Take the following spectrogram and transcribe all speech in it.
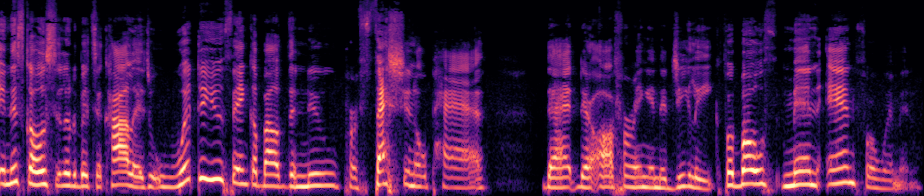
and this goes a little bit to college. What do you think about the new professional path that they're offering in the G League for both men and for women?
